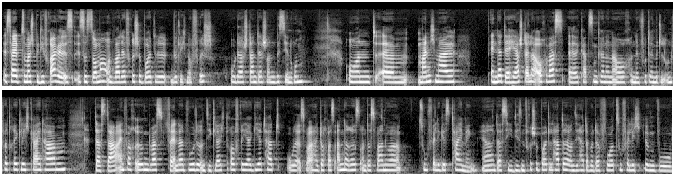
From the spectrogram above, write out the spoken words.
Ist halt zum Beispiel die Frage, ist, ist es Sommer und war der frische Beutel wirklich noch frisch? Oder stand der schon ein bisschen rum? Und ähm, manchmal ändert der Hersteller auch was. Äh, Katzen können auch eine Futtermittelunverträglichkeit haben, dass da einfach irgendwas verändert wurde und sie gleich darauf reagiert hat. Oder es war halt doch was anderes und das war nur zufälliges Timing, ja, dass sie diesen frische Beutel hatte und sie hat aber davor zufällig irgendwo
